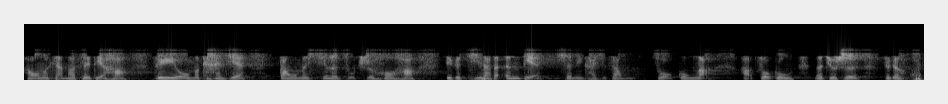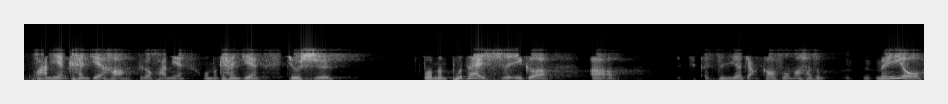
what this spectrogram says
好，我们讲到这点哈，所以我们看见，当我们信了主之后哈，一个极大的恩典，圣灵开始在我们做工了。好，做工，那就是这个画面看见哈，这个画面我们看见，就是我们不再是一个啊，圣经讲告诉我们，他说没有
